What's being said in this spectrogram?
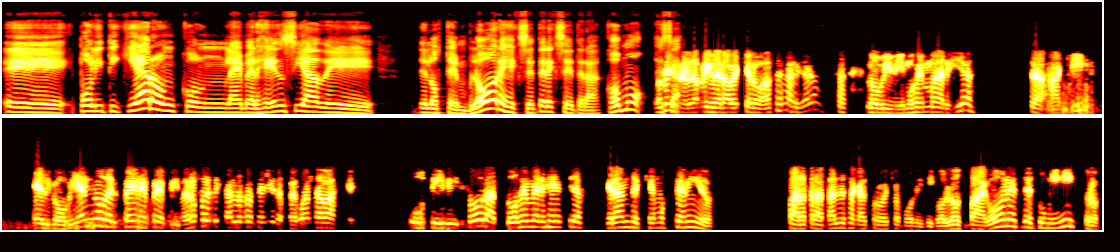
eh, politiquearon con la emergencia de, de los temblores, etcétera, etcétera. ¿Cómo? Bueno, no es la primera vez que lo hacen allá. O sea, lo vivimos en María. O sea, aquí el gobierno del PNP, primero fue Ricardo Rosselló y después Wanda Vázquez, utilizó las dos emergencias grandes que hemos tenido para tratar de sacar provecho político. Los vagones de suministro,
